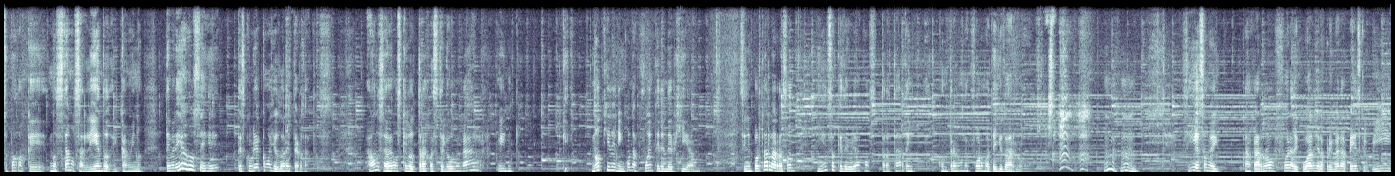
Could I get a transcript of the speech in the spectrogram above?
supongo que nos estamos saliendo del camino. Deberíamos eh, descubrir cómo ayudar a Eterdatus. Aún no sabemos que lo trajo a este lugar y que no tiene ninguna fuente de energía. Sin importar la razón, pienso que deberíamos tratar de encontrar una forma de ayudarlo. Mm. Sí, eso me agarró fuera de guardia la primera vez que lo vi,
